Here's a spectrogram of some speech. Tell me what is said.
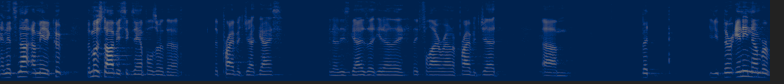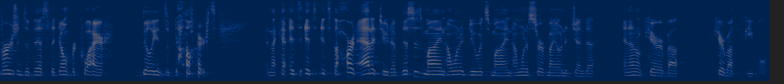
And it's not, I mean, it could, the most obvious examples are the, the private jet guys. You know, these guys that, you know, they, they fly around a private jet. Um, but you, there are any number of versions of this that don't require billions of dollars. And that, it's, it's, it's the heart attitude of this is mine, I want to do what's mine, I want to serve my own agenda, and I don't care about, care about the people.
